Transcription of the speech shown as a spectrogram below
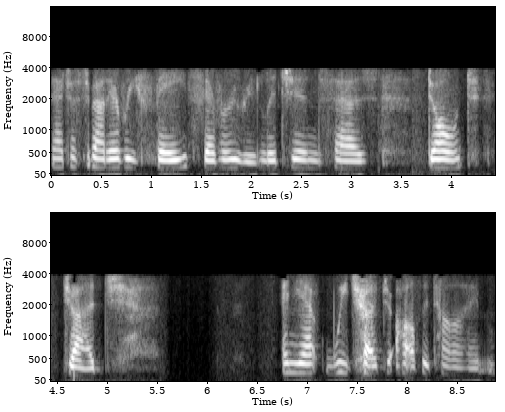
that just about every faith, every religion says, don't judge. And yet we judge all the time.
